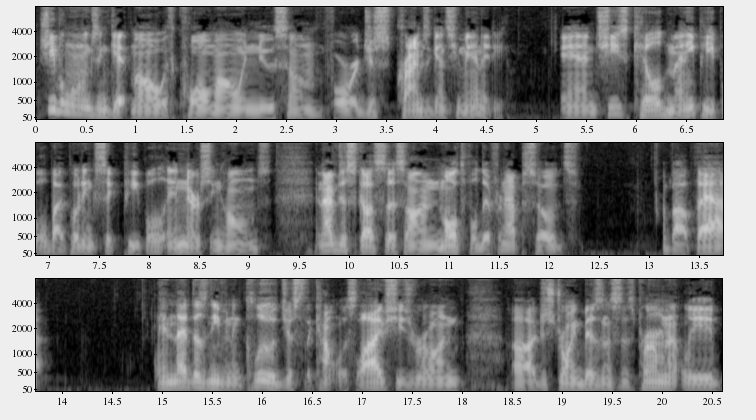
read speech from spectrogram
She belongs in Gitmo with Cuomo and Newsom for just crimes against humanity. And she's killed many people by putting sick people in nursing homes. And I've discussed this on multiple different episodes about that. And that doesn't even include just the countless lives she's ruined uh, destroying businesses permanently,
